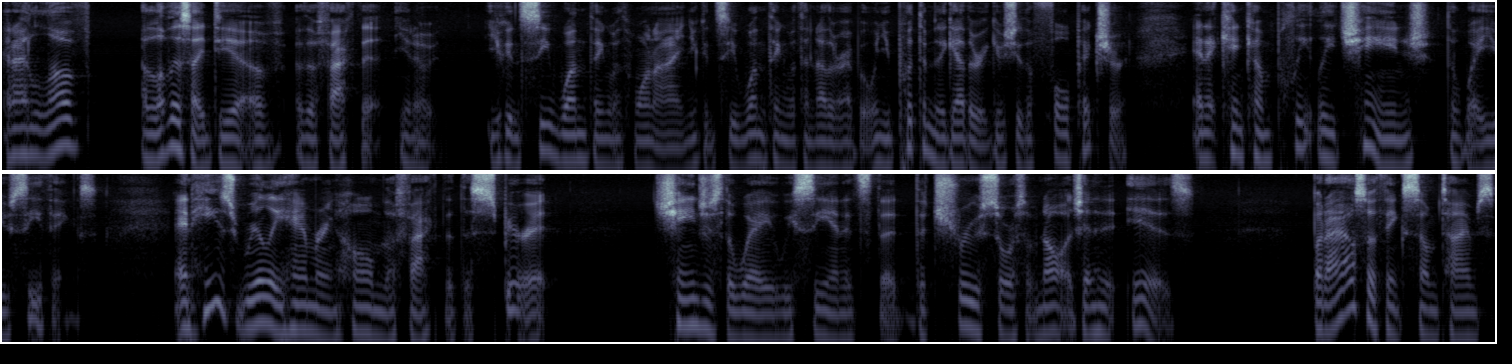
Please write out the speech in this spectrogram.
And I love I love this idea of, of the fact that, you know, you can see one thing with one eye and you can see one thing with another eye, but when you put them together, it gives you the full picture and it can completely change the way you see things. And he's really hammering home the fact that the spirit changes the way we see and it's the the true source of knowledge and it is. But I also think sometimes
